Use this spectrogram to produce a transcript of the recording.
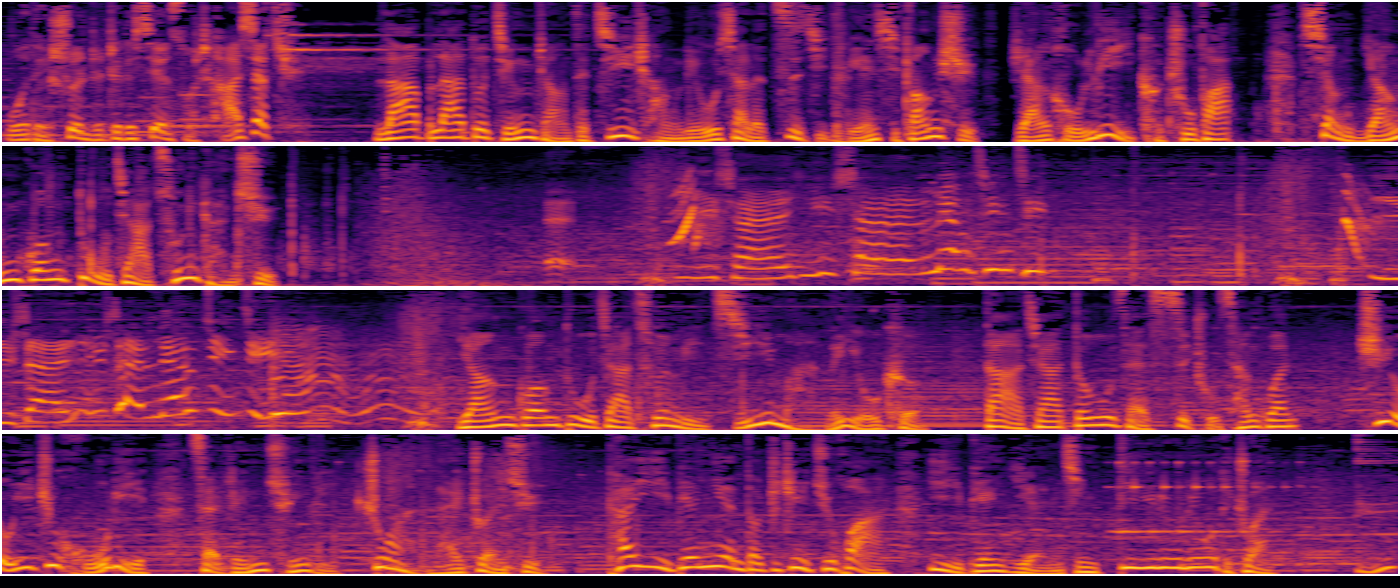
我得顺着这个线索查下去。拉布拉多警长在机场留下了自己的联系方式，然后立刻出发，向阳光度假村赶去。一闪一闪亮晶晶，一闪一闪亮晶晶。阳光度假村里挤满了游客，大家都在四处参观，只有一只狐狸在人群里转来转去。它一边念叨着这句话，一边眼睛滴溜溜的转。嗯，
